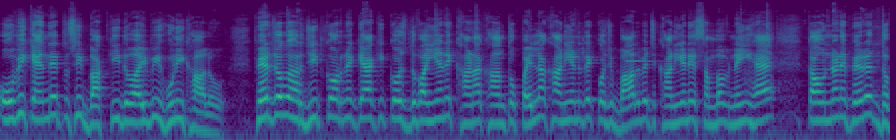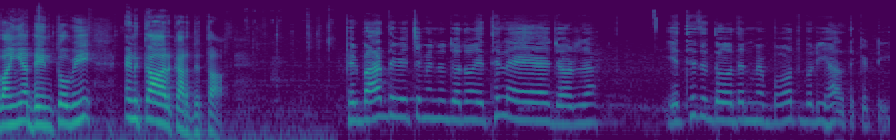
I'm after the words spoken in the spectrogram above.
ਉਹ ਵੀ ਕਹਿੰਦੇ, ਤੁਸੀਂ ਬਾਕੀ ਦਵਾਈ ਵੀ ਹੁਣੀ ਖਾ ਲਓ। ਫਿਰ ਜਦੋਂ ਹਰਜੀਤ ਕੌਰ ਨੇ ਕਿਹਾ ਕਿ ਕੁਝ ਦਵਾਈਆਂ ਨੇ ਖਾਣਾ ਖਾਣ ਤੋਂ ਪਹਿਲਾਂ ਖਾਣੀਆਂ ਨੇ ਤੇ ਕੁਝ ਬਾਅਦ ਵਿੱਚ ਖਾਣੀਆਂ ਨੇ ਸੰਭਵ ਨਹੀਂ ਹੈ, ਤਾਂ ਉਹਨਾਂ ਨੇ ਫਿਰ ਦਵਾਈਆਂ ਦੇਣ ਤੋਂ ਵੀ ਇਨਕਾਰ ਕਰ ਦਿੱਤਾ। ਫਿਰ ਬਾਅਦ ਦੇ ਵਿੱਚ ਮੈਨੂੰ ਜਦੋਂ ਇੱਥੇ ਲੈ ਆਇਆ ਜਾਰਜਾ, ਇੱਥੇ ਤੇ ਦੋ ਦਿਨ ਮੈਂ ਬਹੁਤ ਬੁਰੀ ਹਾਲਤ ਕੱਟੀ।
